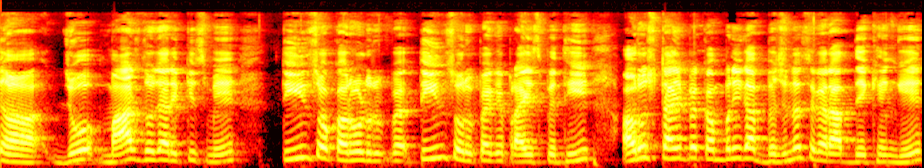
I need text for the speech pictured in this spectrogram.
जो मार्च 2021 में 300 करोड़ रुपए 300 रुपए के प्राइस पे थी और उस टाइम पे कंपनी का बिज़नेस अगर आप देखेंगे,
